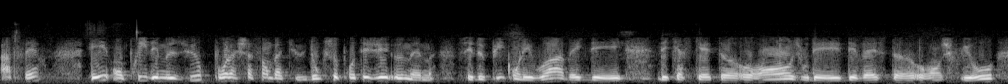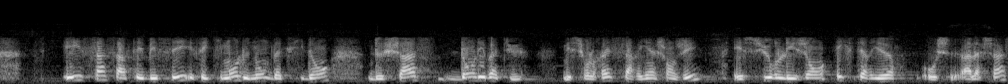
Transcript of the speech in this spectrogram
à faire et ont pris des mesures pour la chasse en battue, donc se protéger eux-mêmes. C'est depuis qu'on les voit avec des, des casquettes euh, orange ou des, des vestes euh, orange fluo. Et ça, ça a fait baisser effectivement le nombre d'accidents de chasse dans les battues. Mais sur le reste, ça n'a rien changé. Et sur les gens extérieurs au à la chasse,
